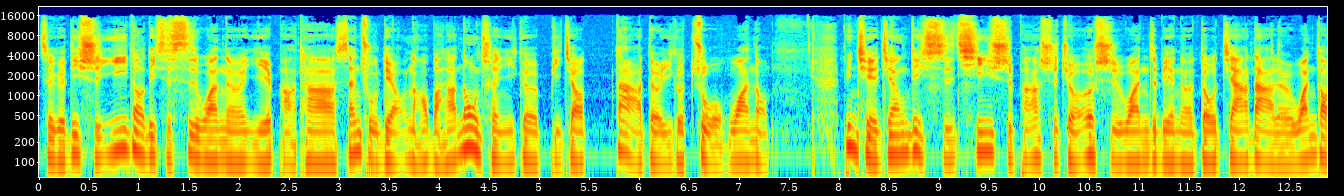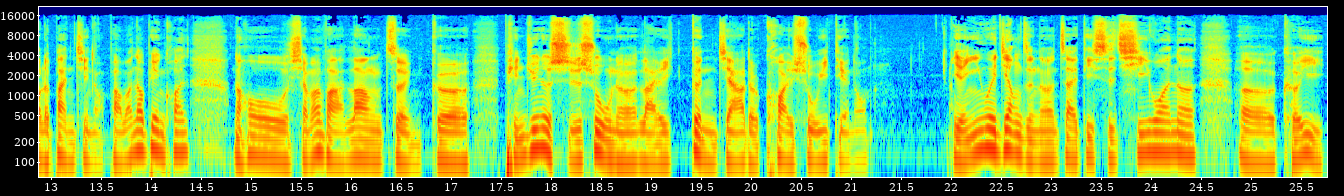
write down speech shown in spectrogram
这个第十一到第十四弯呢，也把它删除掉，然后把它弄成一个比较大的一个左弯哦，并且将第十七、十八、十九、二十弯这边呢，都加大了弯道的半径哦，把弯道变宽，然后想办法让整个平均的时速呢，来更加的快速一点哦。也因为这样子呢，在第十七弯呢，呃，可以。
